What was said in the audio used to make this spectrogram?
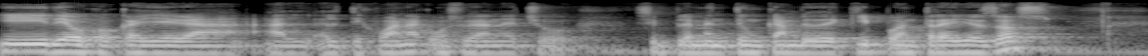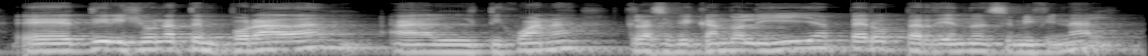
y Diego Coca llega al, Tijuana, como si hubieran hecho simplemente un cambio de equipo entre ellos dos. Eh, dirigió una temporada al Tijuana, clasificando a liguilla, pero perdiendo en semifinal.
